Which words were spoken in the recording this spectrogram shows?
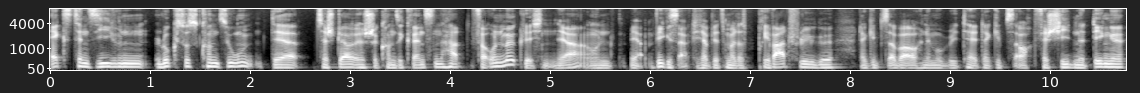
extensiven Luxuskonsum, der zerstörerische Konsequenzen hat, verunmöglichen. Ja, und ja, wie gesagt, ich habe jetzt mal das Privatflüge, da gibt es aber auch eine Mobilität, da gibt es auch verschiedene Dinge,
